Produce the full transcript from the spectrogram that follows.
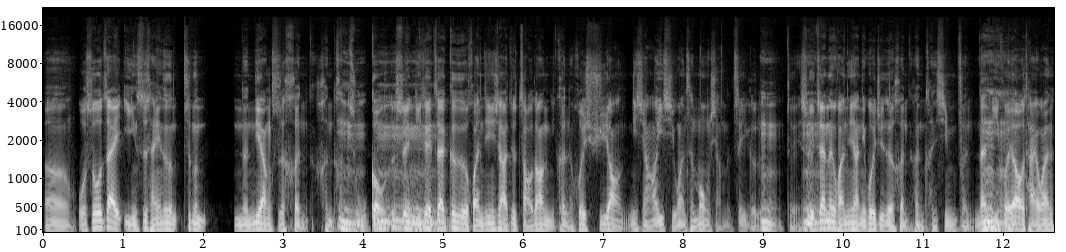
呃，我说在影视产业这个这个能量是很很很足够的，嗯嗯所以你可以在各个环境下就找到你可能会需要你想要一起完成梦想的这个人，嗯对，所以在那个环境下你会觉得很很很兴奋。那你回到台湾，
